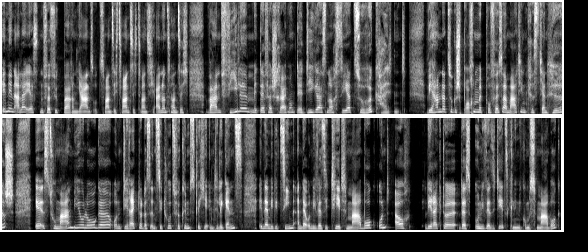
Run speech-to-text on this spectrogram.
In den allerersten verfügbaren Jahren, so 2020, 2021, waren viele mit der Verschreibung der Digas noch sehr zurückhaltend. Wir haben dazu gesprochen mit Professor Martin Christian Hirsch. Er ist Humanbiologe und Direktor des Instituts für künstliche Intelligenz in der Medizin an der Universität Marburg und auch Direktor des Universitätsklinikums Marburg.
